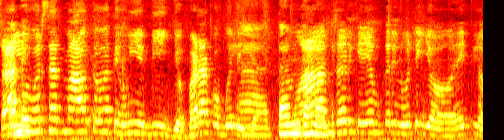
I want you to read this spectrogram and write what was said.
ચાલુ વરસાદમાં આવતો હતો હું એ બી ગયો ભડાકો બોલી ગયો. ધમ ધમાટ. ઝડકે એમ કરીને ઉઠી ગયો એટલો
